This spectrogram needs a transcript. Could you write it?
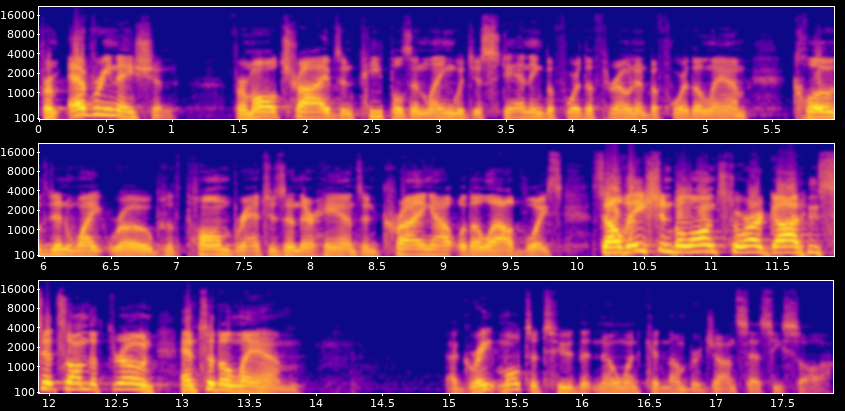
from every nation, from all tribes and peoples and languages, standing before the throne and before the Lamb, clothed in white robes, with palm branches in their hands, and crying out with a loud voice Salvation belongs to our God who sits on the throne and to the Lamb. A great multitude that no one could number, John says he saw.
